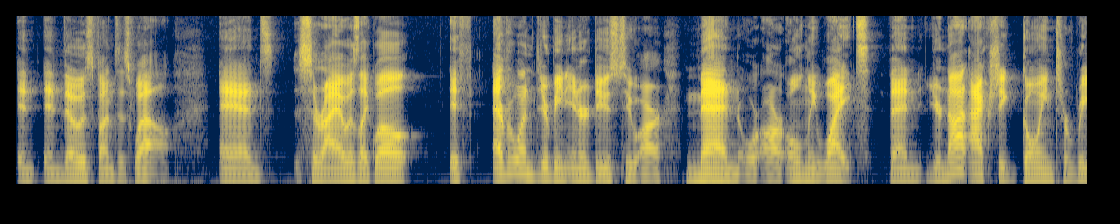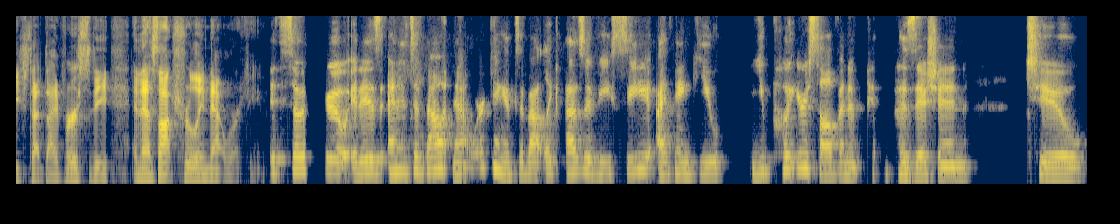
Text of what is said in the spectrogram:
in, in those funds as well. And Soraya was like, "Well, if everyone you're being introduced to are men or are only white, then you're not actually going to reach that diversity and that's not truly networking. It's so true. It is and it's about networking. It's about like as a VC, I think you you put yourself in a p- position to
